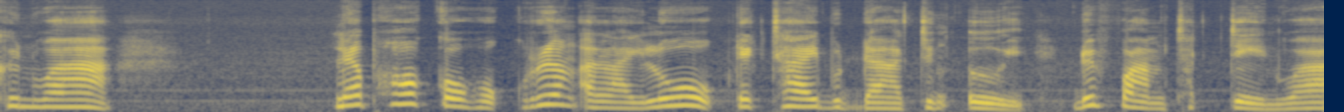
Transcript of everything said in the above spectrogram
ขึ้นว่า แล้วพ่อโกหกเรื่องอะไรลูก เด็กชายบุตรดาจึงเอ่ย ด้วยความชัดเจนว่า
